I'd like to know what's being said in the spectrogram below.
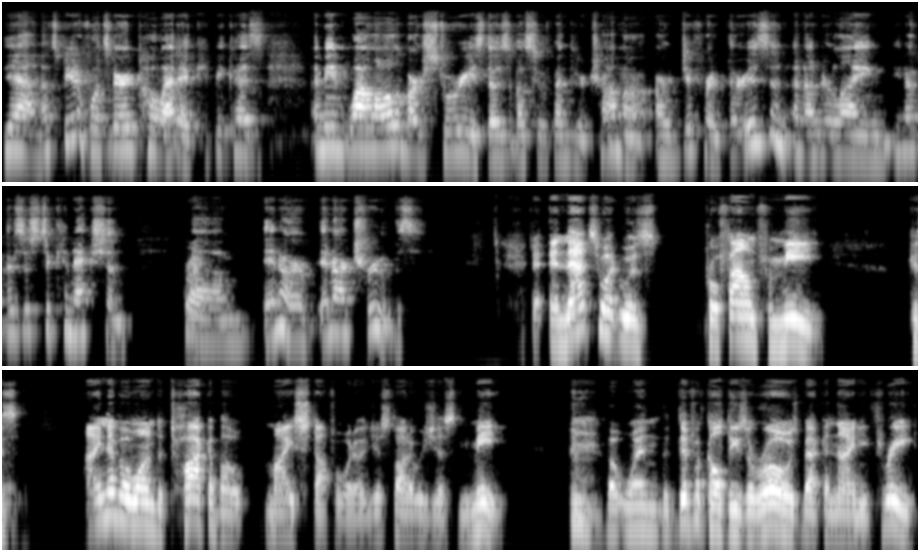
Yeah, that's beautiful. It's very poetic because I mean, while all of our stories, those of us who've been through trauma, are different, there isn't an underlying, you know, there's just a connection right. um, in our in our truths. And that's what was profound for me, because I never wanted to talk about my stuff or whatever. I just thought it was just me. but when the difficulties arose back in '93,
